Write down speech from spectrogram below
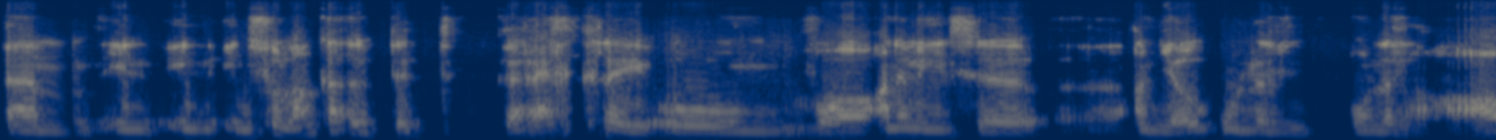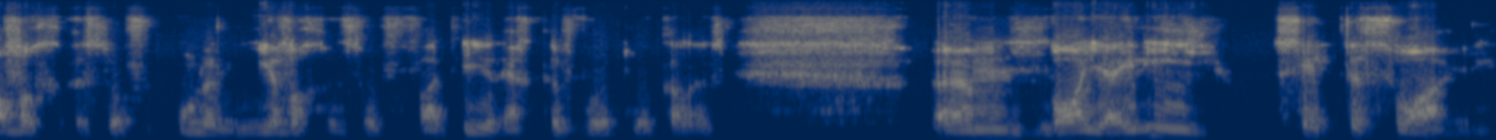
Ehm um, en en en solank 'n ou dit reg kry om waar ander mense uh, aan jou onder onderhawig is of onderhewig is of wat die regte woord ook al is. Ehm um, waar jy die septer swaai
